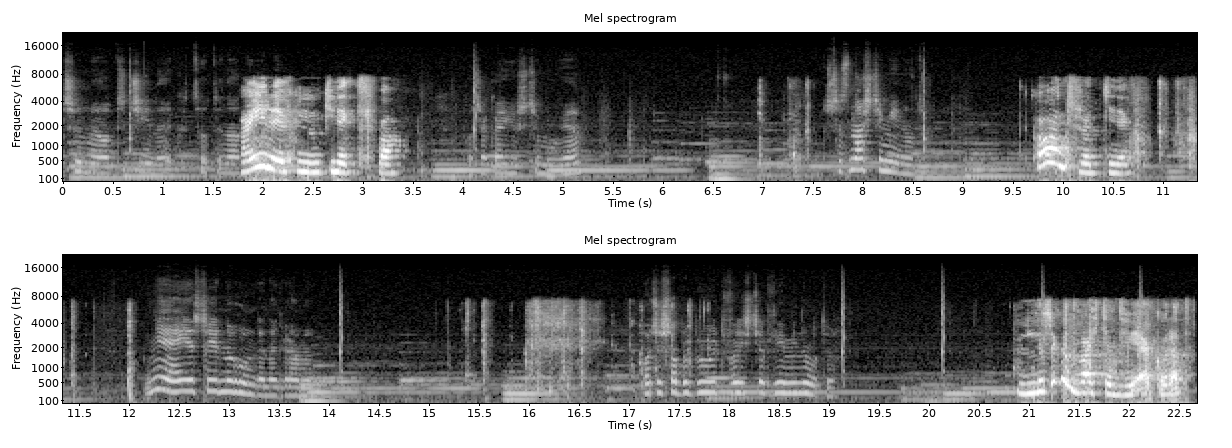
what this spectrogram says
Kończymy odcinek. Co ty na to? A ile ten odcinek trwa? Poczekaj, już ci mówię. 16 minut. Kończysz odcinek. Nie, jeszcze jedną rundę nagramy. Chociaż aby były 22 minuty. Dlaczego 22 akurat?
